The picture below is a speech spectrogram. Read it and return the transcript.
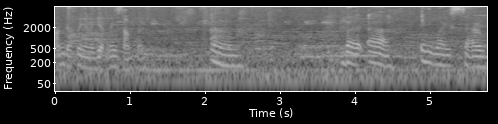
I'm definitely to get me something. Um, but uh, anyway, so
